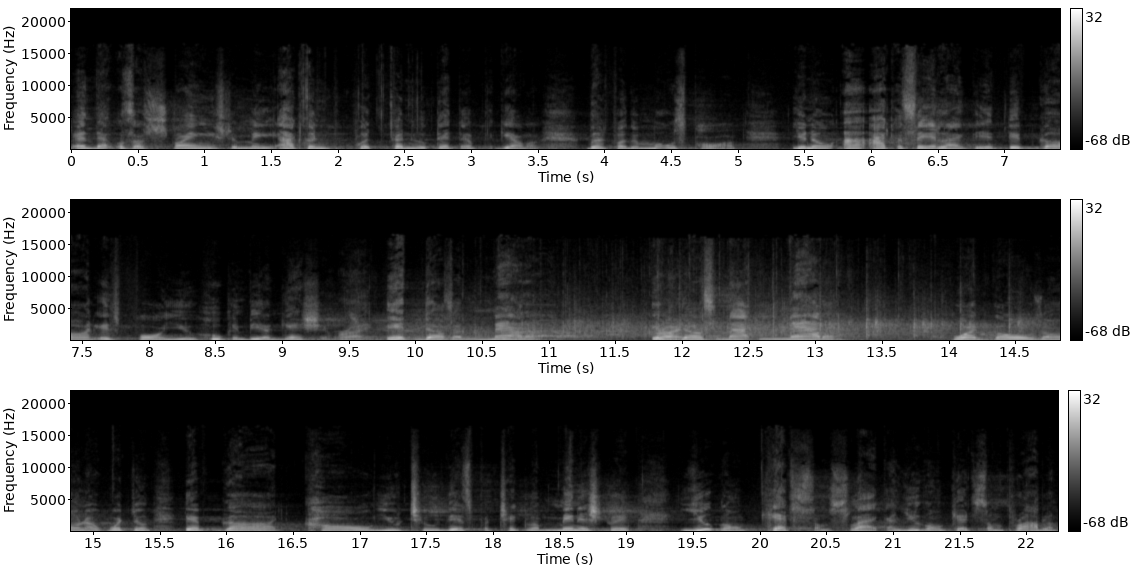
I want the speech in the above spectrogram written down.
And that was a strange to me. I couldn't, put, couldn't hook that up together. But for the most part, you know, I, I could say it like this. If God is for you, who can be against you? Right. It doesn't matter it right. does not matter what goes on or what you if God called you to this particular ministry, you're gonna catch some slack and you're gonna catch some problem.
